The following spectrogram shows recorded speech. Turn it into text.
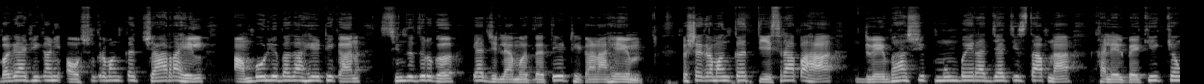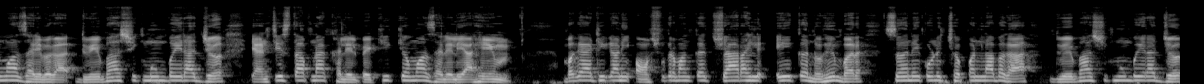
बघा या ठिकाणी ऑप्शन क्रमांक चार राहील. आंबोली बघा हे ठिकाण. सिंधुदुर्ग या जिल्ह्यामधलं ते ठिकाण आहे. प्रश्न क्रमांक तिसरा पहा. द्वैभाषिक मुंबई राज्याची स्थापना खालीलपैकी केव्हा झाली? बघा द्वैभाषिक मुंबई राज्य यांची स्थापना खालीलपैकी केव्हा झालेली आहे? बघा या ठिकाणी ऑप्शन क्रमांक चार राहील. एक नोव्हेंबर सन एकोणीस छप्पनला बघा द्वैभाषिक मुंबई राज्य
